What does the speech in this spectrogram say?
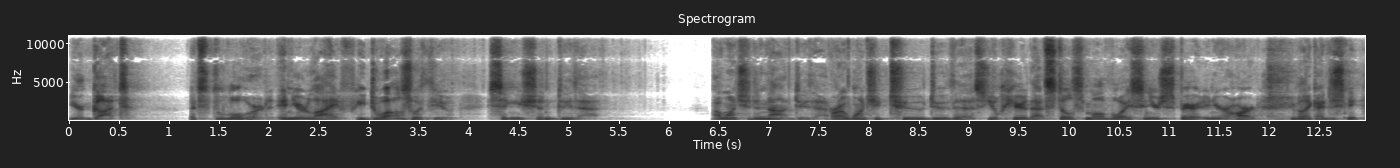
your gut, it's the Lord in your life. He dwells with you. He's saying, You shouldn't do that. I want you to not do that, or I want you to do this. You'll hear that still small voice in your spirit, in your heart. You'll be like, I just need.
